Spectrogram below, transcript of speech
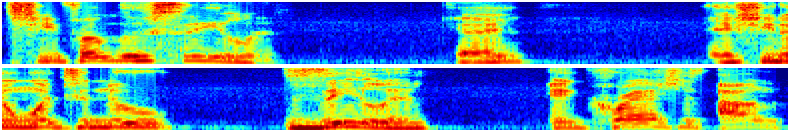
she from New Zealand, okay? And she done went to New Zealand and crashes out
